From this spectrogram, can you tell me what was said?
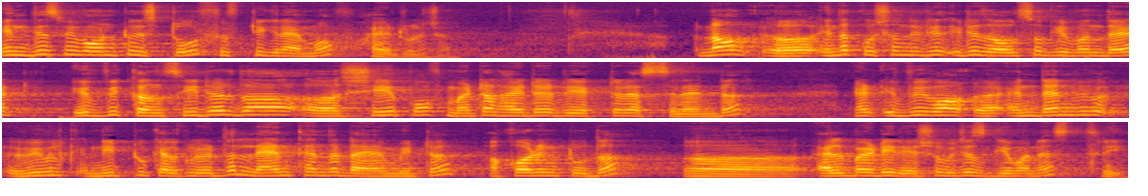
In this we want to store 50 gram of hydrogen. Now, uh, in the question it is, also given that if we consider the uh, shape of metal hydride reactor as cylinder and if we uh, and then we will, we will need to calculate the length and the diameter according to the uh, L by D ratio which is given as 3.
